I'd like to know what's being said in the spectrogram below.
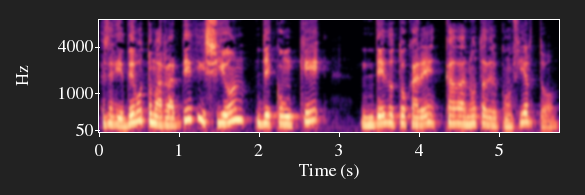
es decir, debo tomar la decisión de con qué dedo tocaré cada nota del concierto.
